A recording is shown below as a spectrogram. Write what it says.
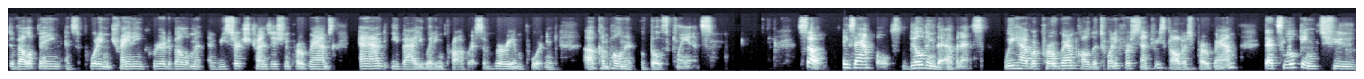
developing and supporting training, career development, and research transition programs, and evaluating progress, a very important uh, component of both plans. So, examples, building the evidence. We have a program called the 21st Century Scholars Program that's looking to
